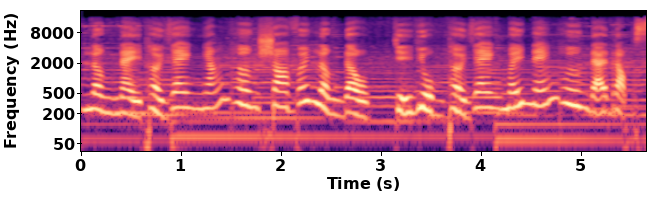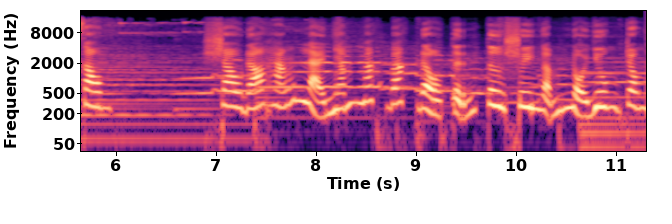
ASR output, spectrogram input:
Lần này thời gian ngắn hơn so với lần đầu Chỉ dùng thời gian mấy nén hương đã đọc xong. Sau đó hắn lại nhắm mắt bắt đầu tỉnh tư suy ngẫm nội dung trong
